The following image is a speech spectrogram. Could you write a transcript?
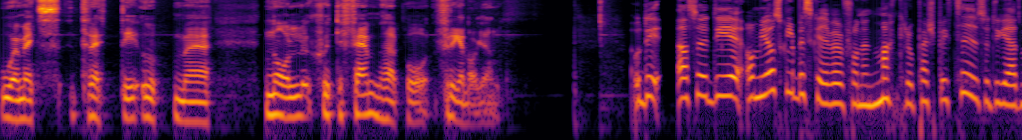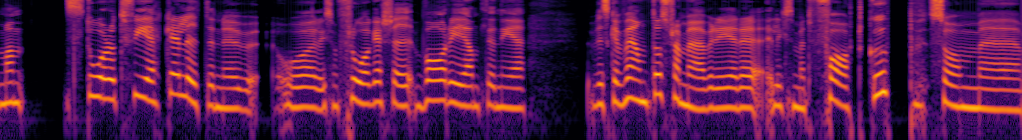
OMX30 upp med 0,75 här på fredagen. Och det, alltså det, om jag skulle beskriva det från ett makroperspektiv så tycker jag att man står och tvekar lite nu och liksom frågar sig vad det egentligen är vi ska vänta oss framöver. Är det liksom ett fartgupp som eh,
